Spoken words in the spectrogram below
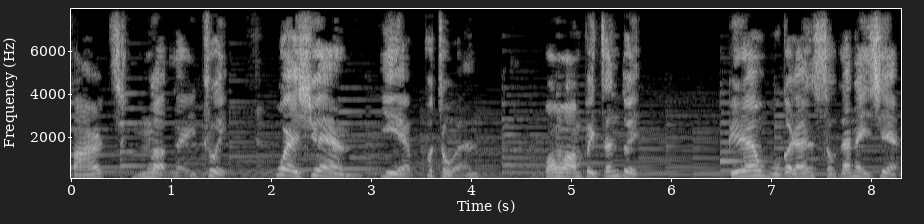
反而成了累赘，外线也不准，往往被针对。别人五个人守在内线，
